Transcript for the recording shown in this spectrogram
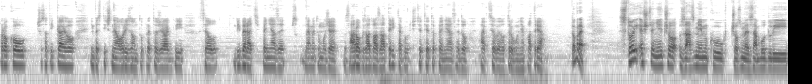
rokov, čo sa týka jeho investičného horizontu, pretože ak by chcel vyberať peniaze, dajme tomu, že za rok, za dva, za tri, tak určite tieto peniaze do akciového trhu nepatria. Dobre, stojí ešte niečo za zmienku, čo sme zabudli e,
